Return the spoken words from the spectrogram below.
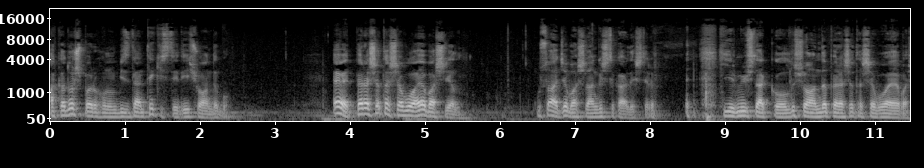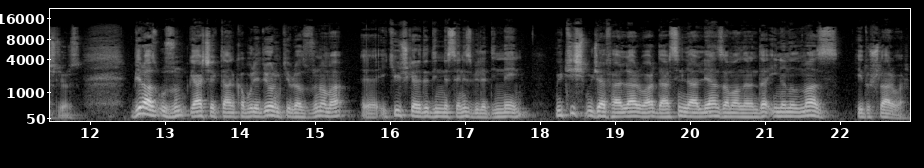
Akadosh Baruhu'nun bizden tek istediği şu anda bu. Evet, Peraşat Şabua'ya başlayalım. Bu sadece başlangıçtı kardeşlerim. 23 dakika oldu. Şu anda Peraşat Aşabua'ya başlıyoruz. Biraz uzun. Gerçekten kabul ediyorum ki biraz uzun ama 2-3 e, kere de dinleseniz bile dinleyin. Müthiş mücevherler var. Dersin ilerleyen zamanlarında inanılmaz hiduşlar var.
